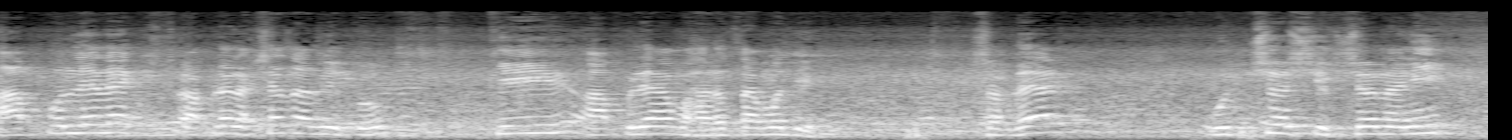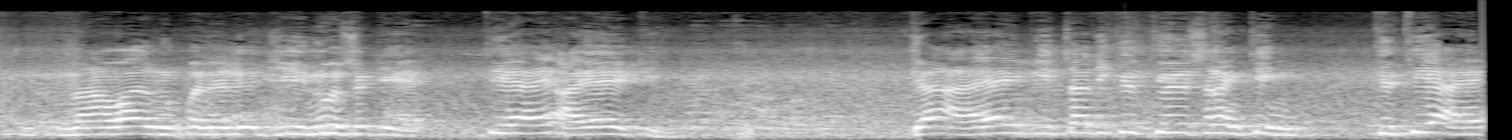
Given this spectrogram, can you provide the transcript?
आपल्याला एक आपल्या लक्षात आलं येतो की आपल्या भारतामध्ये सगळ्यात उच्च शिक्षण आणि नावा रुपलेली जी युनिव्हर्सिटी आहे ती आहे आय आय टी त्या आय आय टीचा देखील क्यू एस रँकिंग किती आहे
